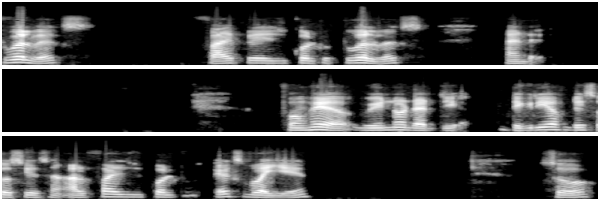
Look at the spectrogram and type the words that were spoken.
12x 5a is equal to 12x and from here, we know that the degree of dissociation alpha is equal to x by a. So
